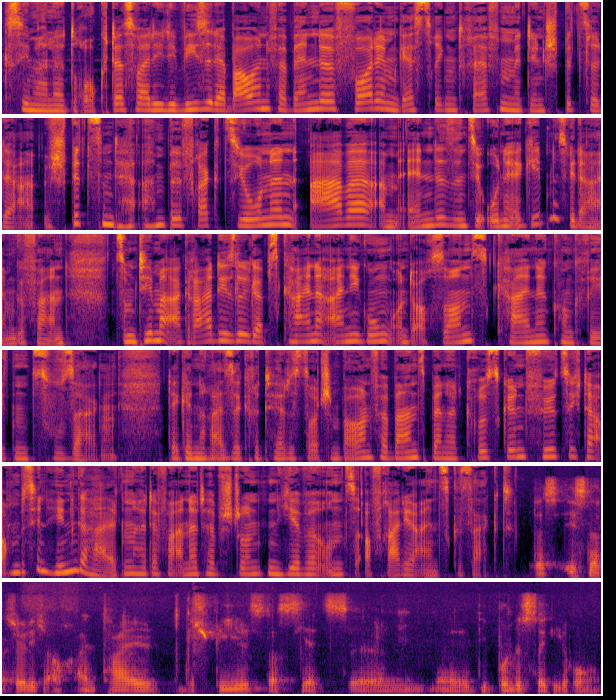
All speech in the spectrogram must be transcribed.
Maximaler Druck. Das war die Devise der Bauernverbände vor dem gestrigen Treffen mit den der, Spitzen der Ampelfraktionen. Aber am Ende sind sie ohne Ergebnis wieder heimgefahren. Zum Thema Agrardiesel gab es keine Einigung und auch sonst keine konkreten Zusagen. Der Generalsekretär des Deutschen Bauernverbands, Bernhard Grüsken, fühlt sich da auch ein bisschen hingehalten, hat er vor anderthalb Stunden hier bei uns auf Radio 1 gesagt. Das ist natürlich auch ein Teil des Spiels, das jetzt ähm, äh, die Bundesregierung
